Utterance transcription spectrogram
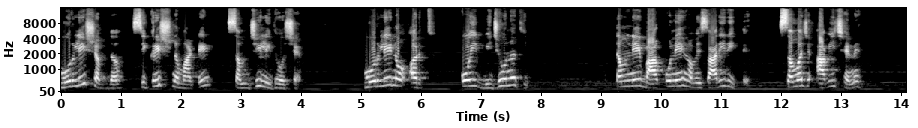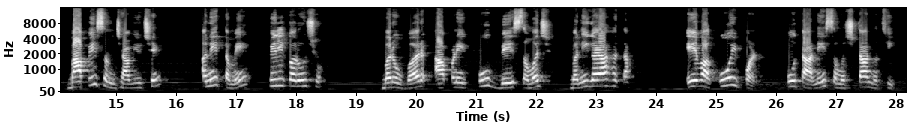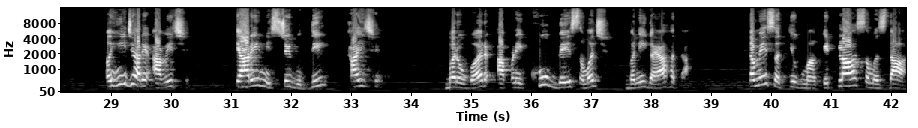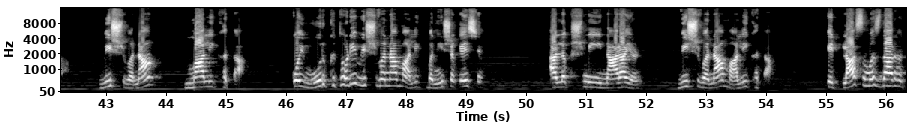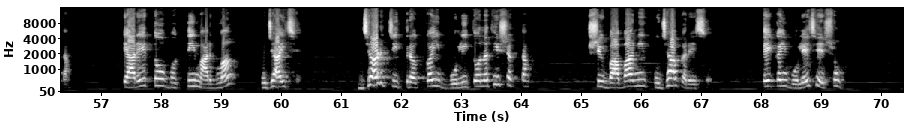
મુરલી શબ્દ શ્રી કૃષ્ણ માટે સમજી લીધો છે. મુરલીનો અર્થ કોઈ બીજો નથી. તમને બાળકોને હવે સારી રીતે સમજ આવી છે ને? બાપે સમજાવ્યું છે અને તમે ફીલ કરો છો. બરોબર, આપણે ખૂબ બેસમજ બની ગયા હતા. એવા કોઈ પણ પોતાને સમજતા નથી. અહીં જ્યારે આવે છે, ત્યારે નિશ્ચય બુદ્ધિ થાય છે. બરોબર આપણે ખૂબ બેસમજ બની ગયા હતા. તમે સતયુગમાં કેટલા સમજદાર વિશ્વના માલિક હતા? કોઈ મૂર્ખ થોડી વિશ્વના માલિક બની શકે છે? આ લક્ષ્મી નારાયણ વિશ્વના માલિક હતા. કેટલા સમજદાર હતા? ત્યારે તો ભક્તિ માર્ગમાં પૂજાય છે. જળ ચિત્ર કંઈ બોલી તો નથી શકતા. શિવ બાબાની પૂજા કરે છે. તે કંઈ બોલે છે શું?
